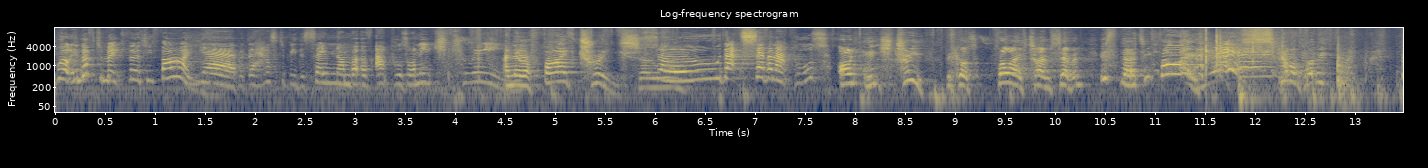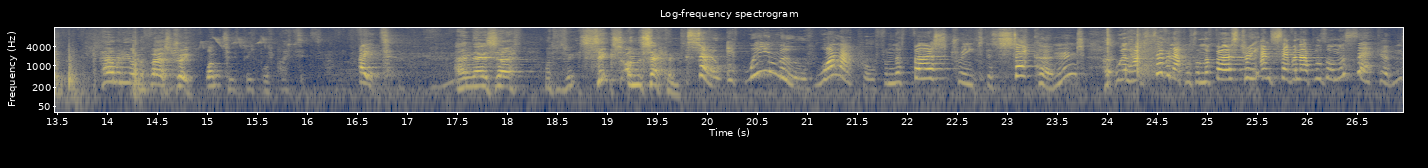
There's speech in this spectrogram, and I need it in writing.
Well, enough to make 35. Yeah, but there has to be the same number of apples on each tree. And there are five trees, so. So that's seven apples. On each tree, because five times seven is 35. Yes! Come on, Clubby. How many on the first tree? One, two, three, four, five, six, eight. And there's uh, one, two, three, six on the second. So if we move one apple from the first tree to the second, we'll have seven apples on the first tree and seven apples on the second.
